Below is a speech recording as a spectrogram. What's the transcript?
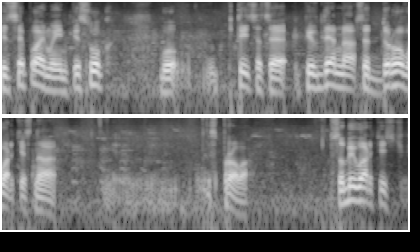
Підсипаємо їм пісок, бо птиця це південна, це дороговартісна е, справа. Собівартість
